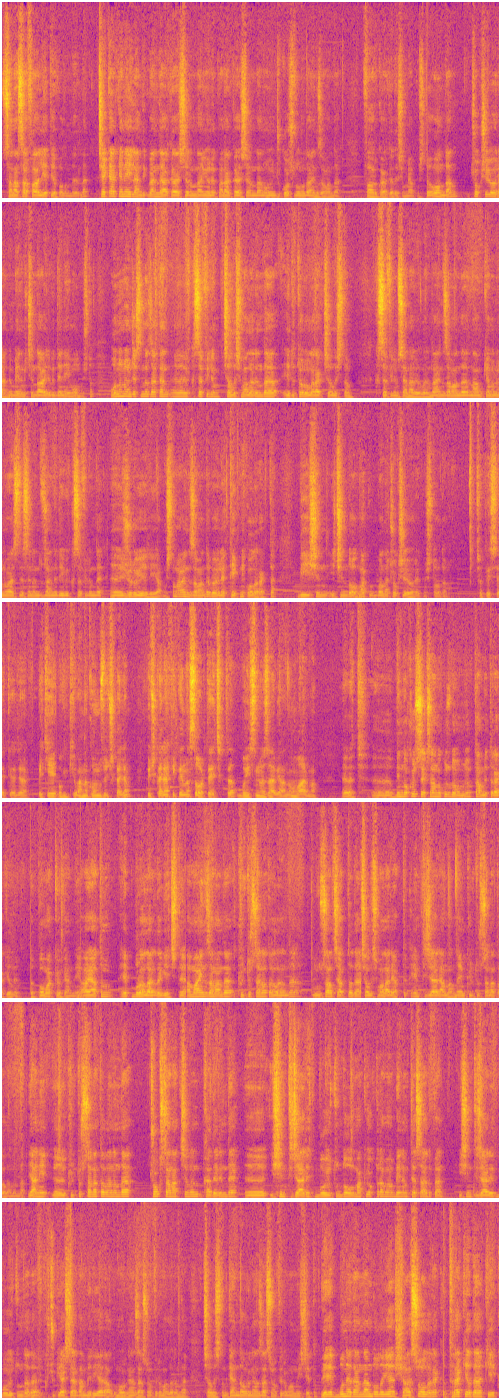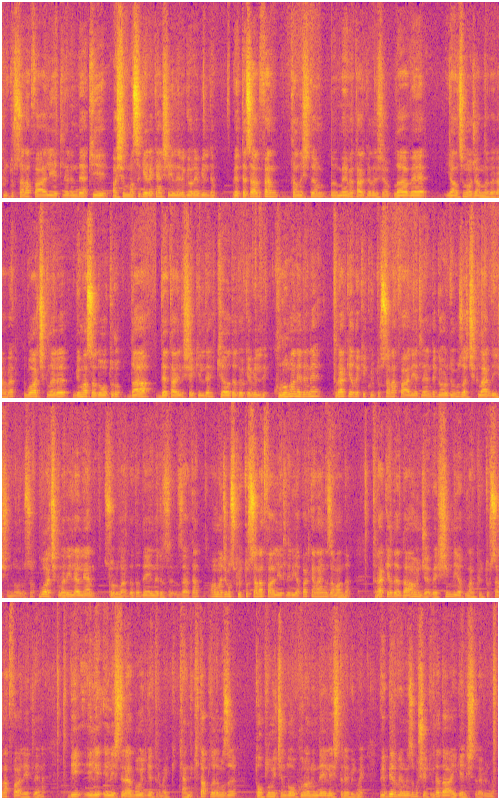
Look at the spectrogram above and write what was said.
sanatsal faaliyet yapalım dediler. Çekerken eğlendik. Ben de arkadaşlarımdan, yönetmen arkadaşlarımdan, oyuncu koçluğumu da aynı zamanda Faruk arkadaşım yapmıştı. Ondan çok şey öğrendim. Benim için de ayrı bir deneyim olmuştu. Onun öncesinde zaten e, kısa film çalışmalarında editör olarak çalıştım. Kısa film senaryolarında. Aynı zamanda Namık Kemal Üniversitesi'nin düzenlediği bir kısa filmde e, jüri üyeliği yapmıştım. Aynı zamanda böyle teknik olarak da bir işin içinde olmak bana çok şey öğretmişti o dönem. Çok teşekkür ederim. Peki bugünkü ana konumuz Üç Kalem. Üç Kalem fikri nasıl ortaya çıktı? Bu ismin özel bir anlamı var mı? Evet, e, 1989 doğumluyum, tam bir Trakyalıyım. Pomak kökenliyim. Hayatım hep buralarda geçti ama aynı zamanda kültür sanat alanında ulusal çapta da çalışmalar yaptık. Hem ticari anlamda hem kültür sanat alanında. Yani e, kültür sanat alanında çok sanatçının kaderinde e, işin ticari boyutunda olmak yoktur ama benim tesadüfen işin ticari boyutunda da küçük yaşlardan beri yer aldım. Organizasyon firmalarında çalıştım. Kendi organizasyon firmamı işlettim. Ve bu nedenden dolayı şahsi olarak Trakya'daki kültür sanat faaliyetlerindeki aşılması gereken şeyleri görebildim. Ve tesadüfen tanıştığım e, Mehmet arkadaşımla ve Yalçın hocamla beraber bu açıkları bir masada oturup daha detaylı şekilde kağıda dökebildik. Kurulma nedeni Trakya'daki kültür sanat faaliyetlerinde gördüğümüz açıklar işin doğrusu. Bu açıkları ilerleyen sorularda da değiniriz zaten. Amacımız kültür sanat faaliyetleri yaparken aynı zamanda Trakya'da daha önce ve şimdi yapılan kültür sanat faaliyetlerini bir ele- eleştirel boyut getirmek, kendi kitaplarımızı toplum içinde okur önünde eleştirebilmek ve birbirimizi bu şekilde daha iyi geliştirebilmek.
